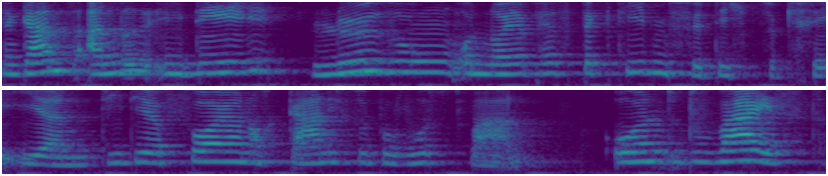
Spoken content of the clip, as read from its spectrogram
eine ganz andere Idee, Lösungen und neue Perspektiven für dich zu kreieren, die dir vorher noch gar nicht so bewusst waren. Und du weißt,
